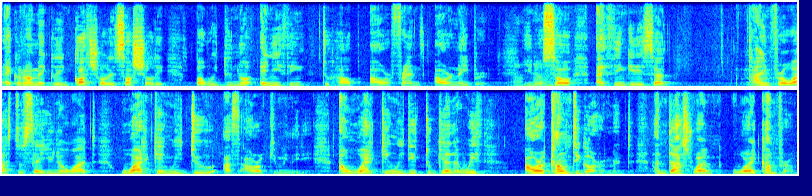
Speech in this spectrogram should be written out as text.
economically, and culturally, and socially, but we do not anything to help our friends, our neighbor. You know, uh-huh. so I think it is a time for us to say, you know what, what can we do as our community, and what can we do together with our county government, and that's where, I'm, where I come from.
